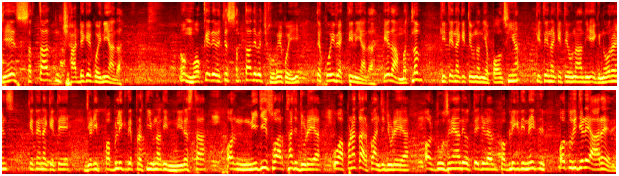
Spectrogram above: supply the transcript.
ਜੇ ਸੱਤਾ ਛੱਡ ਕੇ ਕੋਈ ਨਹੀਂ ਆਂਦਾ ਉਹ ਮੌਕੇ ਦੇ ਵਿੱਚ ਸੱਤਾ ਦੇ ਵਿੱਚ ਹੋਵੇ ਕੋਈ ਤੇ ਕੋਈ ਵਿਅਕਤੀ ਨਹੀਂ ਆਂਦਾ ਇਹਦਾ ਮਤਲਬ ਕਿਤੇ ਨਾ ਕਿਤੇ ਉਹਨਾਂ ਦੀਆਂ ਪਾਲਿਸੀਆਂ ਕਿਤੇ ਨਾ ਕਿਤੇ ਉਹਨਾਂ ਦੀ ਇਗਨੋਰੈਂਸ ਕਿਤੇ ਨਾ ਕਿਤੇ ਜਿਹੜੀ ਪਬਲਿਕ ਦੇ ਪ੍ਰਤੀ ਉਹਨਾਂ ਦੀ ਨੀਰਸਤਾ ਔਰ ਨਿੱਜੀ ਸਵਾਰਥਾਂ 'ਚ ਜੁੜੇ ਆ, ਉਹ ਆਪਣਾ ਘਰ ਭੰਨ 'ਚ ਜੁੜੇ ਆ ਔਰ ਦੂਸਰਿਆਂ ਦੇ ਉੱਤੇ ਜਿਹੜਾ ਪਬਲਿਕ ਦੀ ਨਹੀਂ, ਉਹ ਤੁਸੀਂ ਜਿਹੜੇ ਆ ਰਹੇ ਨੇ,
